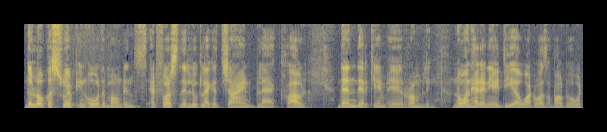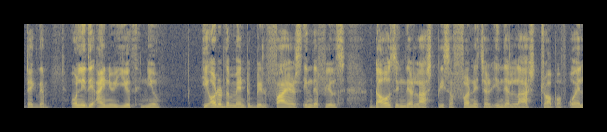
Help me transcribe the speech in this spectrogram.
The locusts swept in over the mountains. At first, they looked like a giant black cloud. Then there came a rumbling. No one had any idea what was about to overtake them. Only the Ainu youth knew. He ordered the men to build fires in the fields, dousing their last piece of furniture in their last drop of oil.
